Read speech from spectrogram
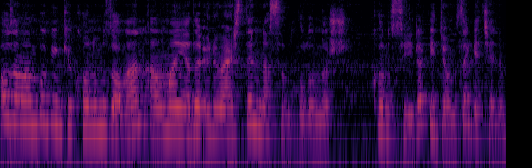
O zaman bugünkü konumuz olan Almanya'da üniversite nasıl bulunur konusuyla videomuza geçelim.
